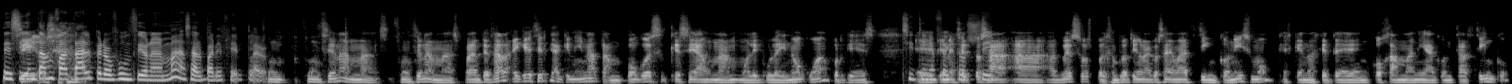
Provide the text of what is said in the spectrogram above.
Te sientan fatal, pero funcionan más, al parecer, claro. funcionan más, funcionan más. Para empezar, hay que decir que la quinina tampoco es que sea una molécula inocua, porque es, eh, tiene, efectos, adversos. Por ejemplo, tiene una cosa llamada cinconismo, que es que no es que te encojan manía a contar cinco,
